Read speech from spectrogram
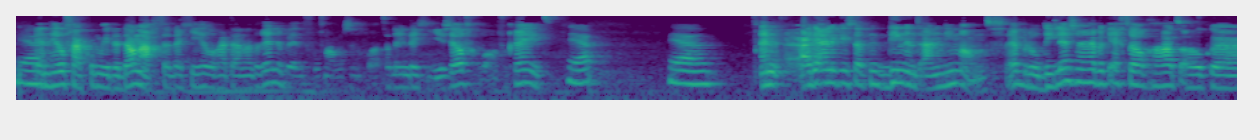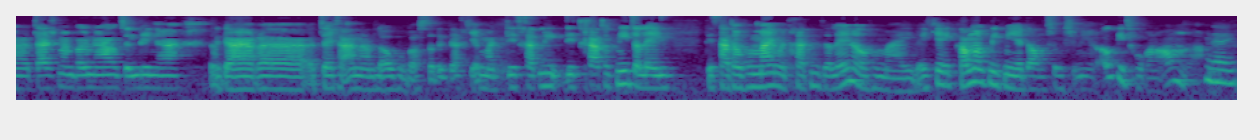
Ja. En heel vaak kom je er dan achter dat je heel hard aan het rennen bent voor alles en nog wat. Alleen dat je jezelf gewoon vergeet. Ja, ja, En uiteindelijk is dat dienend aan niemand. Ik bedoel, die lessen heb ik echt wel gehad, ook eh, tijdens mijn burn-out en dingen. Dat ik daar eh, tegenaan aan het lopen was. Dat ik dacht, ja, maar dit gaat, niet, dit gaat ook niet alleen... Dit gaat over mij, maar het gaat niet alleen over mij. Weet je, ik kan ook niet meer dan functioneren. Ook niet voor een ander. nee.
